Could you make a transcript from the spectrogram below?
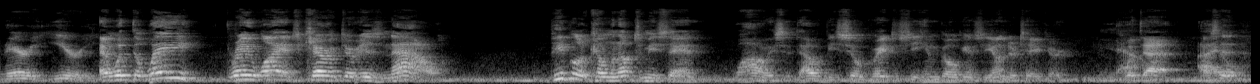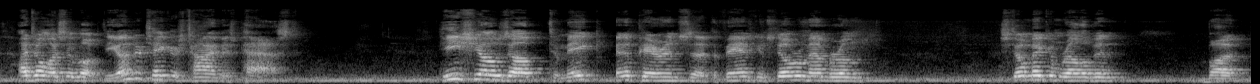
very eerie. And with the way Bray Wyatt's character is now, people are coming up to me saying, "Wow," he said, "that would be so great to see him go against the Undertaker No, with that." I, I said, "I told him, I said, look, the Undertaker's time is past. He shows up to make an appearance so that the fans can still remember him, still make him relevant, but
